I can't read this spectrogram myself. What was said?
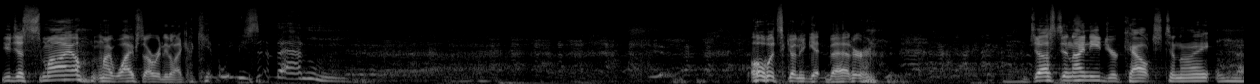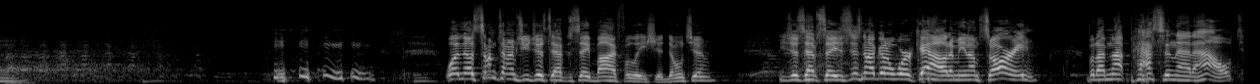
you just smile. My wife's already like, I can't believe he said that. oh, it's going to get better. Justin, I need your couch tonight. well, no, sometimes you just have to say bye, Felicia, don't you? You just have to say, it's just not going to work out. I mean, I'm sorry, but I'm not passing that out.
